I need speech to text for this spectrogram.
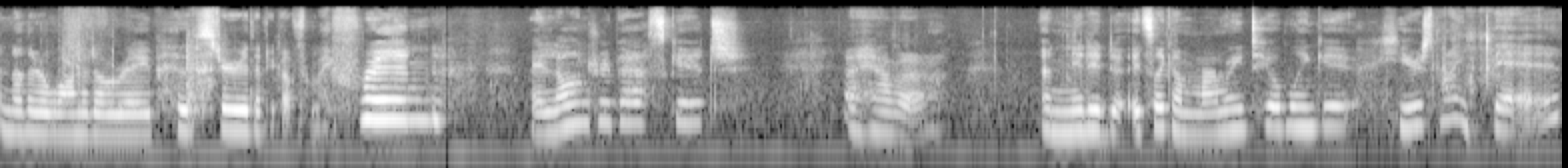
Another Lana Del Rey poster that I got from my friend. My laundry basket. I have a, a knitted, it's like a mermaid tail blanket. Here's my bed.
